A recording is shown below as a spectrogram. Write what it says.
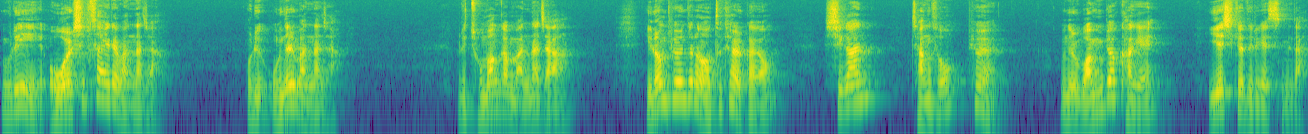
우리 5월 14일에 만나자. 우리 오늘 만나자. 우리 조만간 만나자. 이런 표현들은 어떻게 할까요? 시간, 장소, 표현. 오늘 완벽하게 이해시켜 드리겠습니다.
